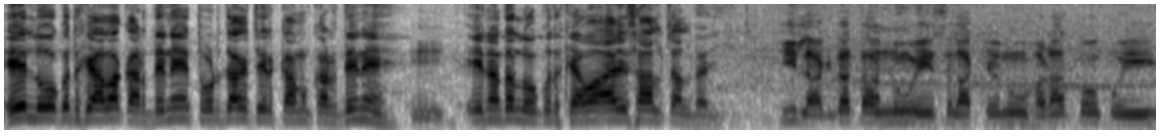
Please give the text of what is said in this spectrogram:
ਇਹ ਲੋਕ ਦਿਖਾਵਾ ਕਰਦੇ ਨੇ ਥੋੜਾ ਜਿਹਾ ਚਿਰ ਕੰਮ ਕਰਦੇ ਨੇ। ਇਹਨਾਂ ਦਾ ਲੋਕ ਦਿਖਾਵਾ ਆਏ ਸਾਲ ਚੱਲਦਾ ਜੀ। ਕੀ ਲੱਗਦਾ ਤੁਹਾਨੂੰ ਇਸ ਇਲਾਕੇ ਨੂੰ ਹੜ੍ਹਾਂ ਤੋਂ ਕੋਈ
